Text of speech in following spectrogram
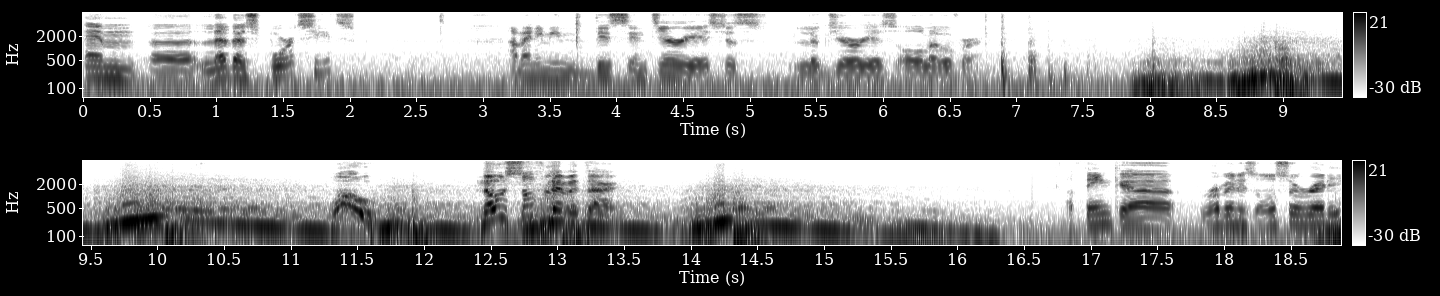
M uh, leather sport seats. I mean, I mean, this interior is just luxurious all over. Whoa! No soft limiter. Think uh, Robin is also ready.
